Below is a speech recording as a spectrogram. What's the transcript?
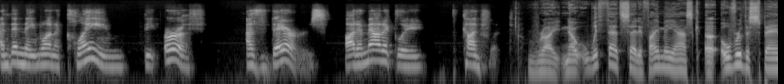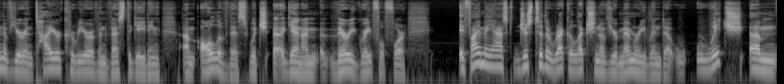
and then they want to claim the earth as theirs automatically conflict. Right. Now, with that said, if I may ask, uh, over the span of your entire career of investigating um, all of this, which, uh, again, I'm very grateful for, if I may ask, just to the recollection of your memory, Linda, which um,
